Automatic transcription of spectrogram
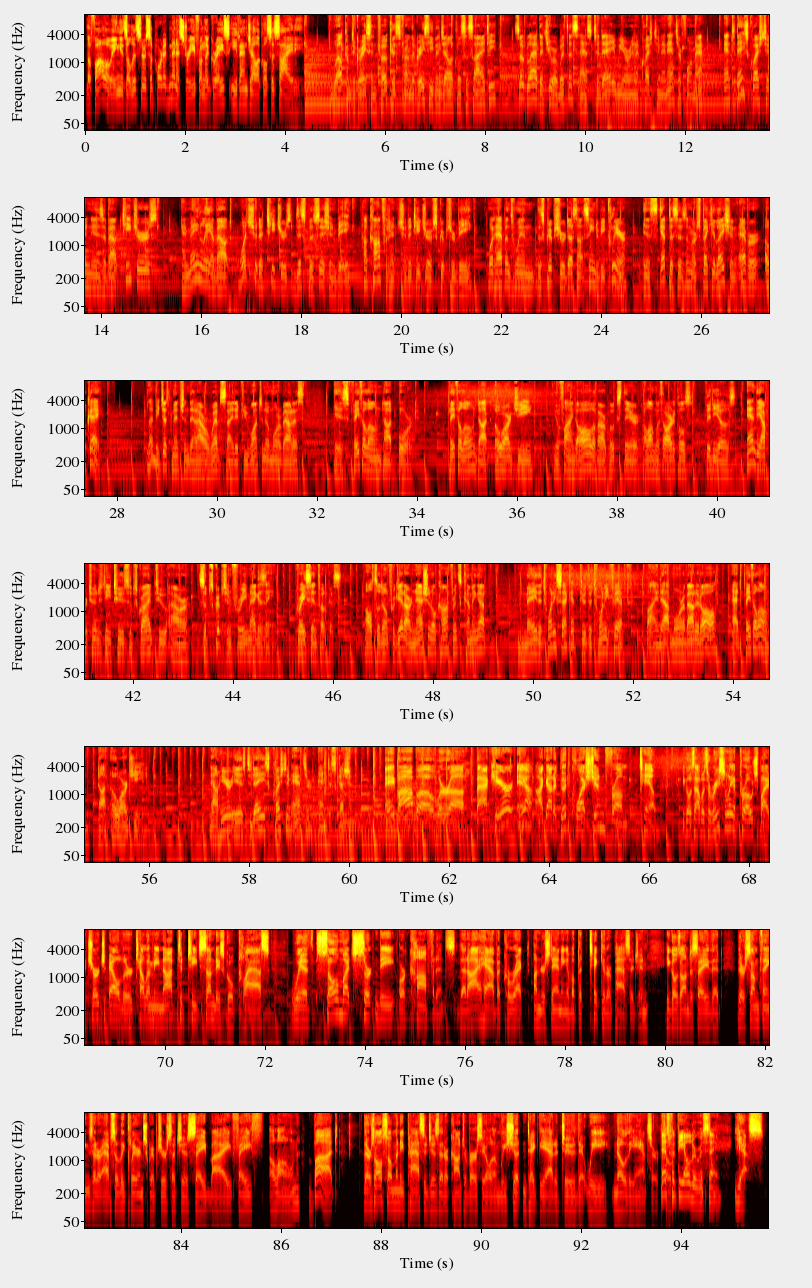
The following is a listener supported ministry from the Grace Evangelical Society. Welcome to Grace in Focus from the Grace Evangelical Society. So glad that you are with us as today we are in a question and answer format. And today's question is about teachers and mainly about what should a teacher's disposition be? How confident should a teacher of Scripture be? What happens when the Scripture does not seem to be clear? Is skepticism or speculation ever okay? Let me just mention that our website, if you want to know more about us, is faithalone.org. Faithalone.org. You'll find all of our books there, along with articles, videos, and the opportunity to subscribe to our subscription free magazine, Grace in Focus. Also, don't forget our national conference coming up May the 22nd through the 25th. Find out more about it all at faithalone.org. Now, here is today's question, answer, and discussion. Hey, Bob, uh, we're uh, back here, and Yeah. I got a good question from Tim. He goes, I was recently approached by a church elder telling me not to teach Sunday school class with so much certainty or confidence that I have a correct understanding of a particular passage. And he goes on to say that there are some things that are absolutely clear in Scripture, such as saved by faith alone, but there's also many passages that are controversial, and we shouldn't take the attitude that we know the answer. That's So- what the elder was saying. Yes.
